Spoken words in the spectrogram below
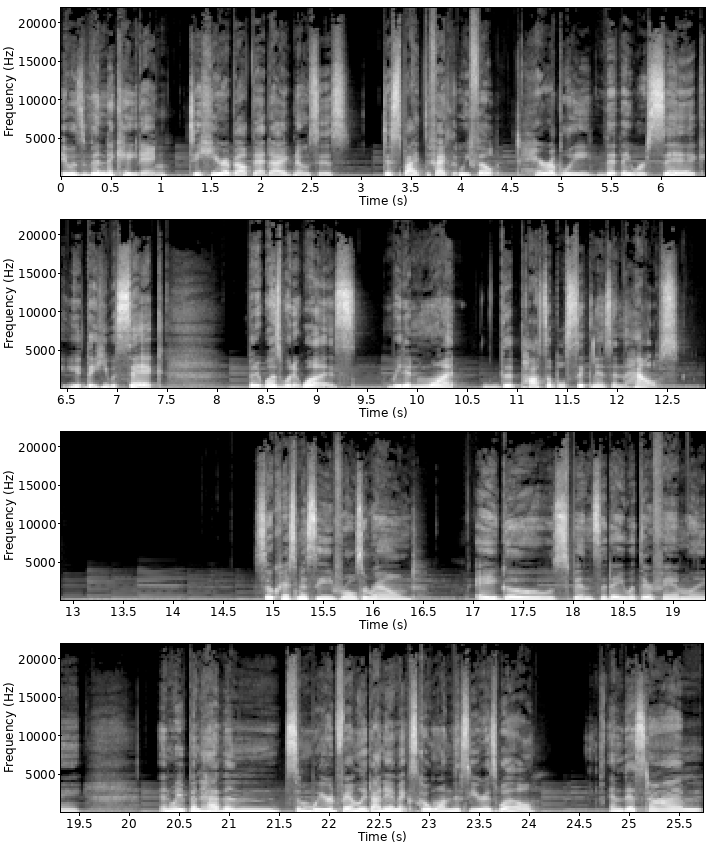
it was vindicating to hear about that diagnosis, despite the fact that we felt terribly that they were sick, that he was sick, but it was what it was. We didn't want the possible sickness in the house. So Christmas Eve rolls around. A goes, spends the day with their family, and we've been having some weird family dynamics go on this year as well. And this time,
